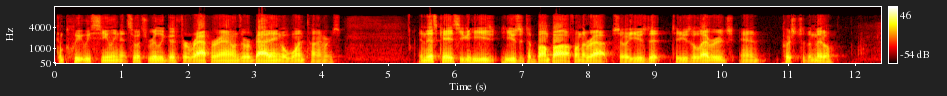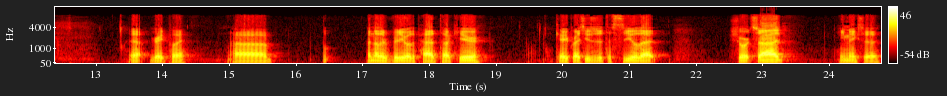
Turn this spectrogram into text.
completely sealing it. So it's really good for wraparounds or bad angle one-timers. In this case, he, he, he used it to bump off on the wrap. So he used it to use the leverage and push to the middle. Yeah, great play. Uh, another video of the pad tuck here. Carey Price uses it to seal that short side. He makes a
